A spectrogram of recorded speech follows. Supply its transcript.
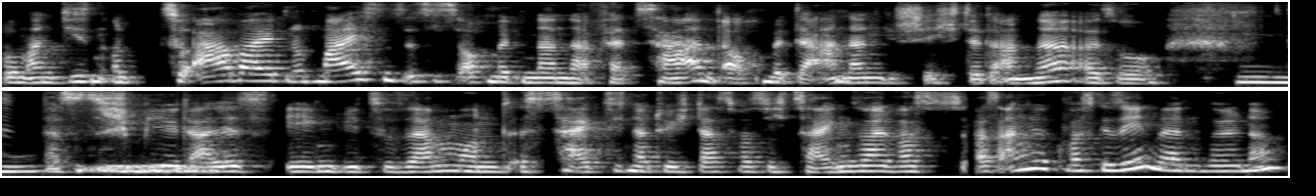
um an diesen und zu arbeiten. Und meistens ist es auch miteinander verzahnt, auch mit der anderen Geschichte dann. Ne? Also mhm. das spielt alles irgendwie zusammen und es zeigt sich natürlich das, was ich zeigen soll, was was ange was gesehen werden will. Ne?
